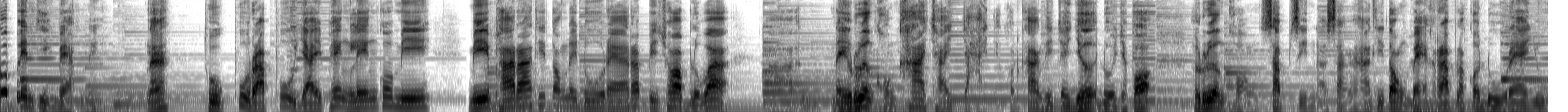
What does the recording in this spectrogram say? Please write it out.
ก็เป็นอีกแบบหนึ่งนะถูกผู้รับผู้ใหญ่เพ่งเลงก็มี มีภาระที่ต้องได้ดูแลรับผิดชอบหรือว่าอ่าในเรื่องของค่าใช้จ่ายเนี่ยค่อนข้างที่จะเยอะโดยเฉพาะเรื่องของทรัพย์สินอสังหาที่ต้องแบกรับแล้วก็ดูแลอยู่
